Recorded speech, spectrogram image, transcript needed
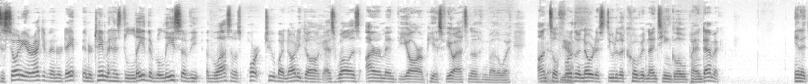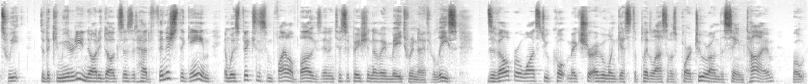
so Sony Interactive Entertain- Entertainment has delayed the release of the of The Last of Us Part 2 by Naughty Dog as well as Iron Man VR on PSVR. That's another thing, by the way, until further Yes. notice due to the COVID 19 global pandemic. In a tweet to the community, Naughty Dog says it had finished the game and was fixing some final bugs in anticipation of a May 29th release. The developer wants to, quote, make sure everyone gets to play The Last of Us Part 2 around the same time, quote,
